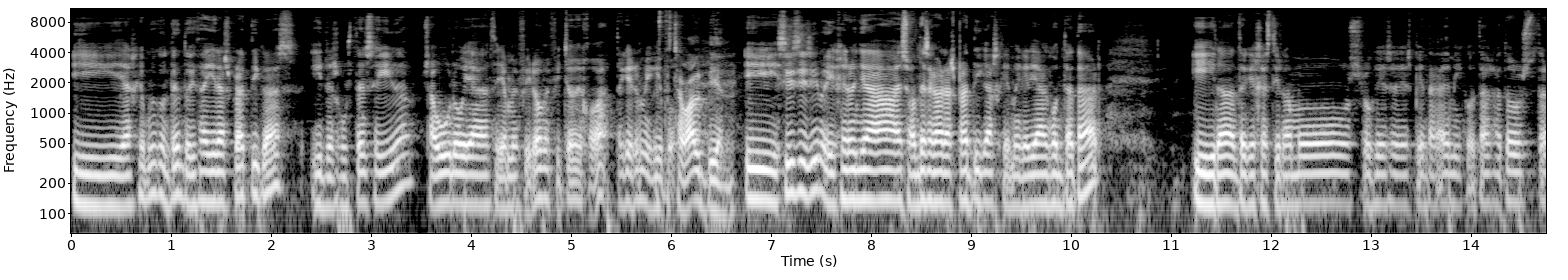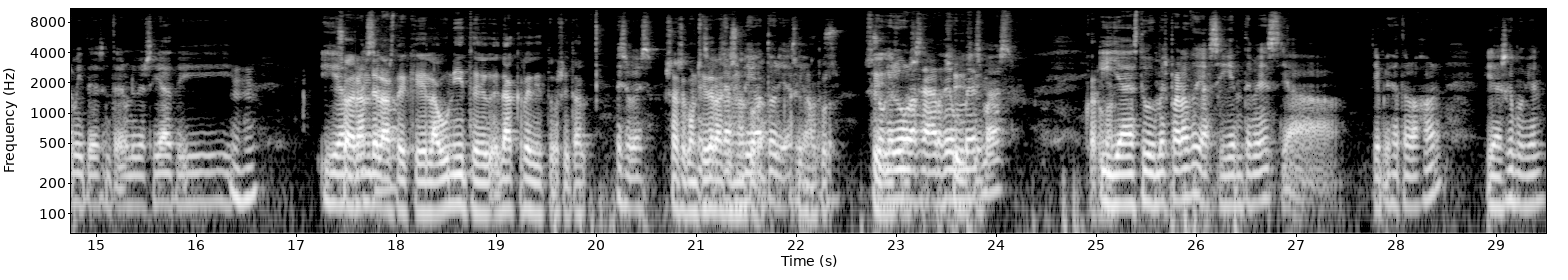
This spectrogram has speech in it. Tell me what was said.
Y es que muy contento. Hice ahí las prácticas y les gusté enseguida. O sea, uno ya, ya me firó, me fichó, dijo, ah, te quiero en mi equipo. Chaval, bien. Y sí, sí, sí, me dijeron ya eso antes de acabar las prácticas que me querían contratar. Y nada, entre que gestionamos lo que es el expediente académico, tal, o sea, todos los trámites entre la universidad y. y O sea, eran de las de que la uni te da créditos y tal. Eso es. O sea, se considera sea, asignatura. obligatorias, asignatura. digamos. Solo que luego las alargué un mes más. Claro, Y claro. ya estuve un mes parado y al siguiente mes ya, ya empecé a trabajar. Y ya es que muy bien.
